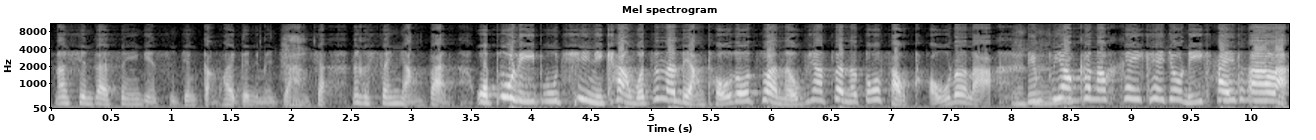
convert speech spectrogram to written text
那现在剩一点时间，赶快跟你们讲一下那个生阳半，我不离不弃。你看我真的两头都赚了，我不知道赚了多少头了啦。你们不要看到黑 K 就离开它了，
